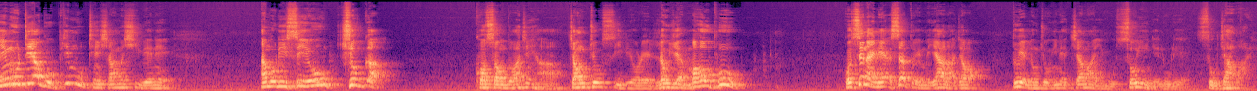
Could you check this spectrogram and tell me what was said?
ရင်မှုတယောက်ကိုပြစ်မှုထင်ရှားမရှိဘဲနဲ့ MOD စေယုံချုပ်က ခေါ်ဆောင်သွားခြင်းဟာကြောင်းကျိုးစီလျော်တဲ့လောက်ရမဟုတ်ဘူးကိုစစ်နိုင်တဲ့အဆက်အသွယ်မရတာကြောင့်သူ့ရဲ့လုံခြုံရေးနဲ့ကျမ်းမာရေးကိုစိုးရိမ်တယ်လို့လည်းဆိုကြပါတယ်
